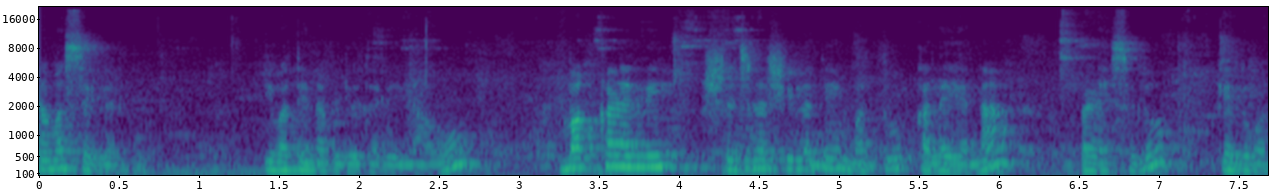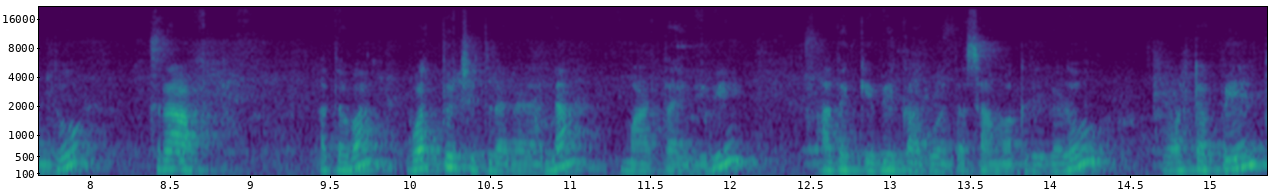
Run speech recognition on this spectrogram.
ನಮಸ್ತೆ ಎಲ್ಲರಿಗೂ ಇವತ್ತಿನ ವಿಡಿಯೋದಲ್ಲಿ ನಾವು ಮಕ್ಕಳಲ್ಲಿ ಸೃಜನಶೀಲತೆ ಮತ್ತು ಕಲೆಯನ್ನು ಬೆಳೆಸಲು ಕೆಲವೊಂದು ಕ್ರಾಫ್ಟ್ ಅಥವಾ ಒತ್ತು ಚಿತ್ರಗಳನ್ನು ಮಾಡ್ತಾಯಿದ್ದೀವಿ ಅದಕ್ಕೆ ಬೇಕಾಗುವಂಥ ಸಾಮಗ್ರಿಗಳು, ವಾಟರ್ ಪೇಂಟ್,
